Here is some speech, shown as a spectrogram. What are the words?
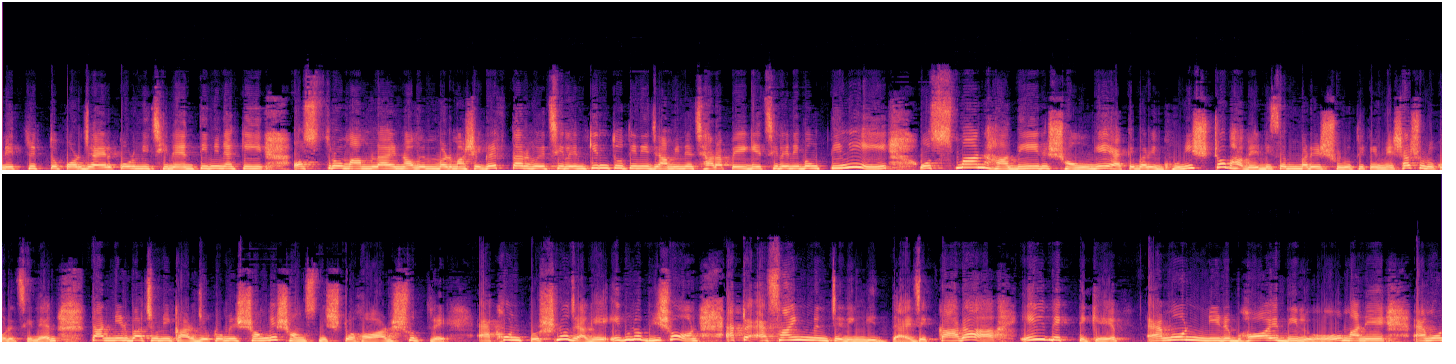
নেতৃত্ব পর্যায়ের কর্মী ছিলেন। তিনি নাকি অস্ত্র মামলায় নভেম্বর মাসে গ্রেফতার হয়েছিলেন কিন্তু তিনি জামিনে ছাড়া পেয়ে গেছিলেন এবং তিনি ওসমান হাদির সঙ্গে একেবারে ঘনিষ্ঠভাবে ডিসেম্বরের শুরু থেকে মেশা শুরু করেছিলেন, তার নির্বাচনী কার্যক্রমের সঙ্গে সংশ্লিষ্ট হওয়ার সূত্রে। এখন প্রশ্ন জাগে, এগুলো ভীষণ একটা অ্যাসাইনমেন্টের ইঙ্গিত দেয় যে কারা এই ব্যক্তিকে এমন নির্ভয় দিল মানে এমন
